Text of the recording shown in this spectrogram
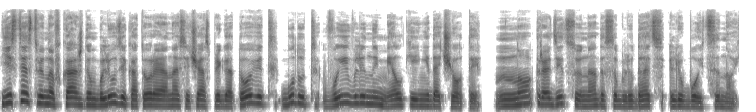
Естественно, в каждом блюде, которое она сейчас приготовит, будут выявлены мелкие недочеты, но традицию надо соблюдать любой ценой.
